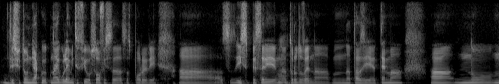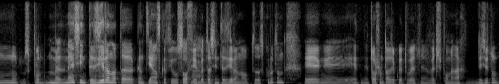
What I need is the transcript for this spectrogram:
действително някои от най-големите философи са, са спорили а, и са писали на трудове на, на тази тема. А, но, но според мен синтезираната кантианска философия, mm-hmm. която е синтезирана от Скрутън, е, е, е, е точно тази, която вече, вече споменах. Действително,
